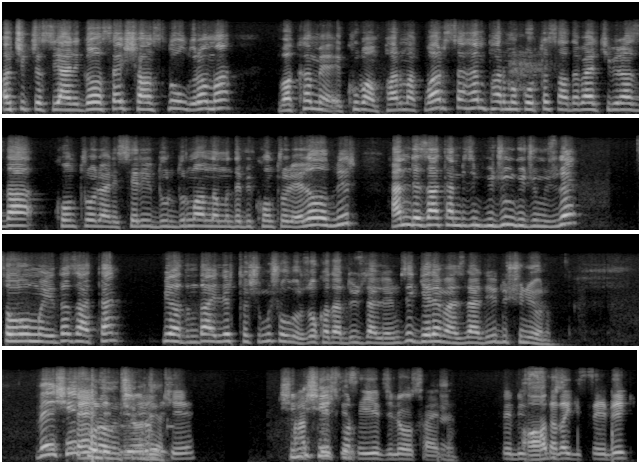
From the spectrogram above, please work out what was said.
Açıkçası yani Galatasaray şanslı olur ama Vakame, Kuban parmak varsa hem parmak orta sahada belki biraz daha kontrol hani seriyi durdurma anlamında bir kontrolü ele alabilir. Hem de zaten bizim hücum gücümüzle savunmayı da zaten bir adım daha ileri taşımış oluruz. O kadar da üzerlerimize gelemezler diye düşünüyorum. Ve şey ben soralım şimdi. ki şimdi şey sor seyircili olsaydı evet. ve biz Abi... stada gitseydik.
